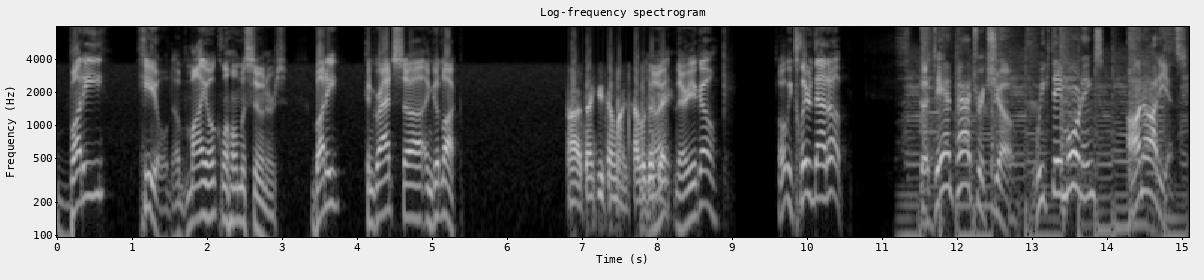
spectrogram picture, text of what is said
Buddy Hield of my Oklahoma Sooners. Buddy, congrats uh, and good luck. Uh, thank you so much. Have a good All day. there you go. Well, we cleared that up. The Dan Patrick Show, weekday mornings on Audience.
